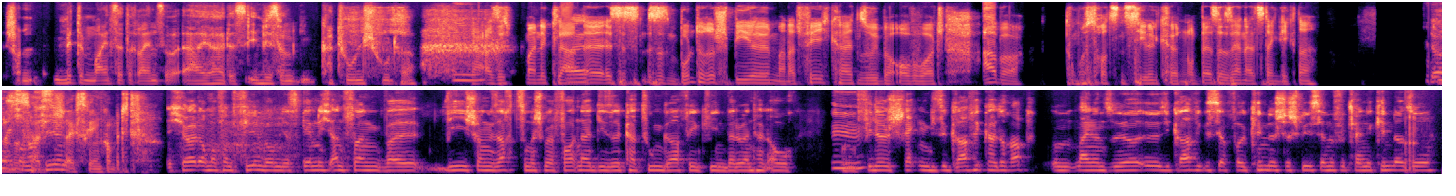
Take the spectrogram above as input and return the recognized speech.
schon mit dem Mindset rein, so, ah ja, das ist irgendwie so ein Cartoon-Shooter. Mhm. Ja, also ich meine, klar, ne, es, ist, es ist ein bunteres Spiel, man hat Fähigkeiten, so wie bei Overwatch, aber du musst trotzdem zielen können und besser sein als dein Gegner. Ja, das ist halt vielen, extrem kompetitiv. ich höre halt auch mal von vielen, warum die das Game nicht anfangen, weil, wie schon gesagt, zum Beispiel bei Fortnite diese Cartoon-Grafik, wie in Valorant halt auch. Und Mhm. viele schrecken diese Grafik halt auch ab und meinen so, ja, äh, die Grafik ist ja voll kindisch, das Spiel ist ja nur für kleine Kinder so.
